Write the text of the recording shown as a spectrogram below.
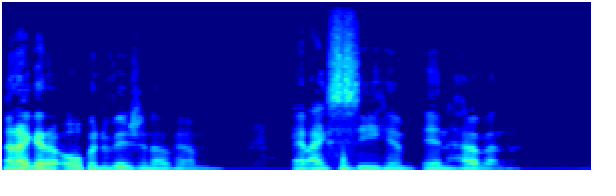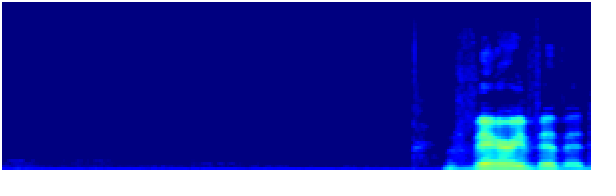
And I get an open vision of him, and I see him in heaven. Very vivid,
